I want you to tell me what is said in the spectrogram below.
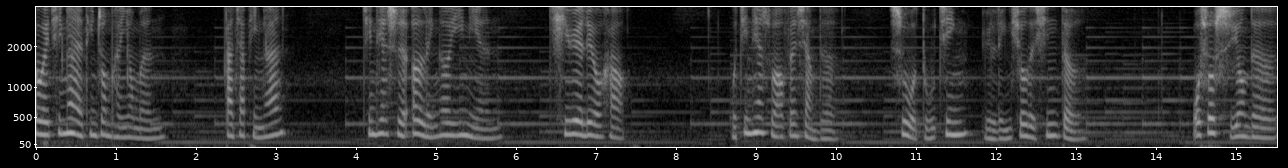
各位亲爱的听众朋友们，大家平安。今天是二零二一年七月六号。我今天所要分享的是我读经与灵修的心得。我所使用的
